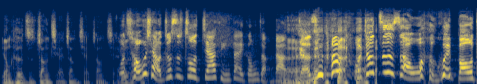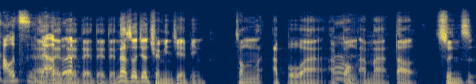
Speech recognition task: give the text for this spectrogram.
用盒子装起来，装起来，装起来。我从小就是做家庭代工长大的，这样子，我就至少我很会包陶瓷，这样。对对对对对，那时候就全民皆兵，从阿伯啊、阿公、阿嬷到孙子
